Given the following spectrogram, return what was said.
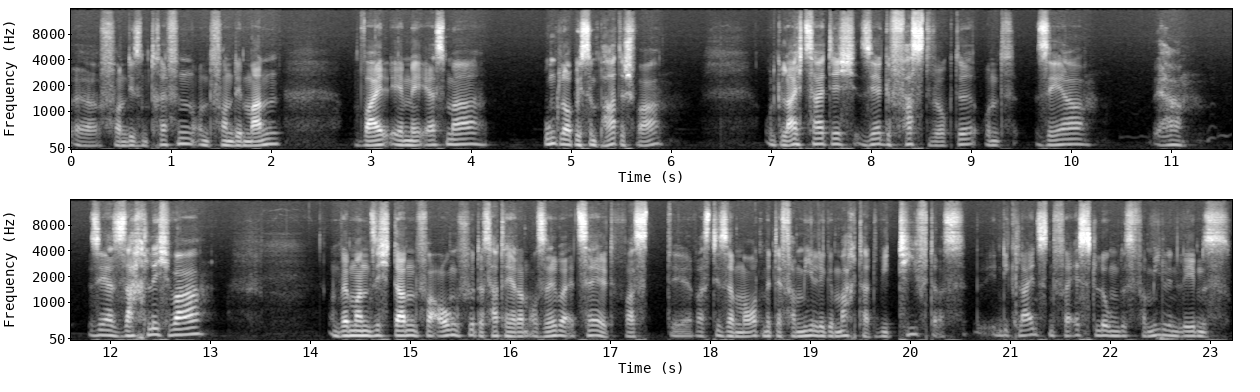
äh, von diesem Treffen und von dem Mann, weil er mir erstmal unglaublich sympathisch war und gleichzeitig sehr gefasst wirkte und sehr, ja, sehr sachlich war und wenn man sich dann vor Augen führt, das hat er ja dann auch selber erzählt, was, der, was dieser Mord mit der Familie gemacht hat, wie tief das in die kleinsten Verästelungen des Familienlebens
